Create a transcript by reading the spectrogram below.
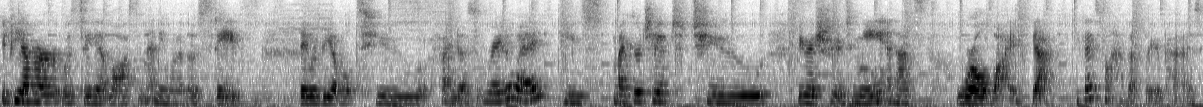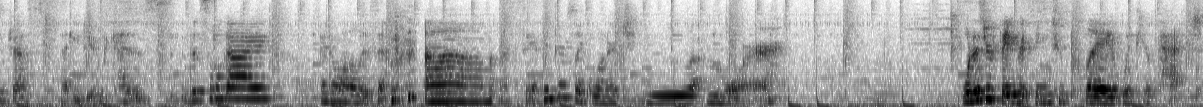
if he ever was to get lost in any one of those states they would be able to find us right away. He's microchipped to be registered to me and that's worldwide. Yeah. If you guys don't have that for your pet i suggest that you do because this little guy I don't want to lose him. um, let's see, I think there's like one or two more. What is your favorite thing to play with your pet?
